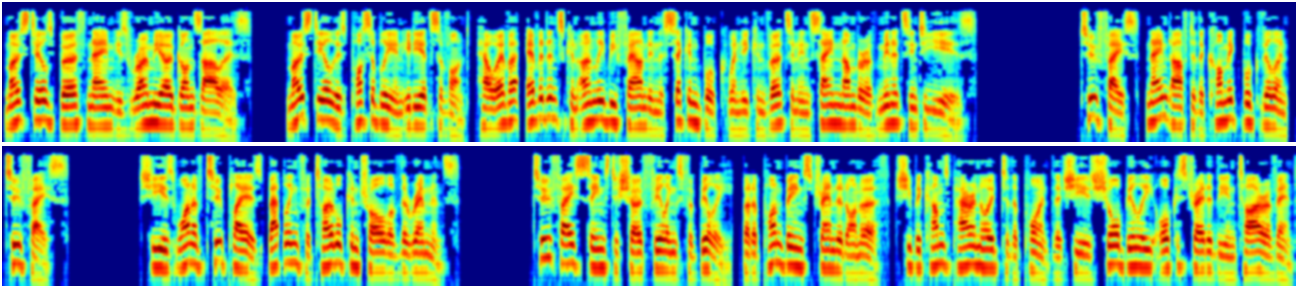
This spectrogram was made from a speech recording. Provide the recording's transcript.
Mo Steele's birth name is Romeo Gonzalez. Mo Steele is possibly an idiot savant, however, evidence can only be found in the second book when he converts an insane number of minutes into years. Two-Face, named after the comic book villain, Two-Face. She is one of two players battling for total control of the Remnants. Two-Face seems to show feelings for Billy, but upon being stranded on Earth, she becomes paranoid to the point that she is sure Billy orchestrated the entire event.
